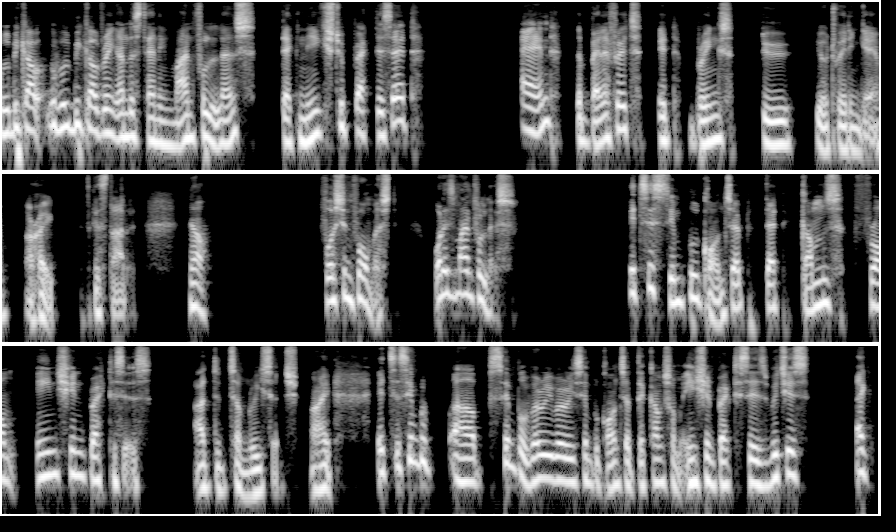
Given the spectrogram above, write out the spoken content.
we'll be, co- we'll be covering understanding mindfulness, techniques to practice it, and the benefits it brings to your trading game. All right, let's get started. Now, first and foremost, what is mindfulness? It's a simple concept that comes from ancient practices I did some research. Right, it's a simple, uh, simple, very very simple concept that comes from ancient practices, which is like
